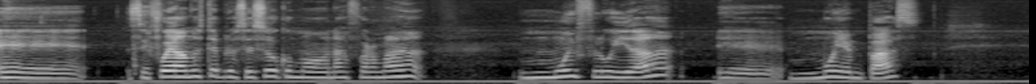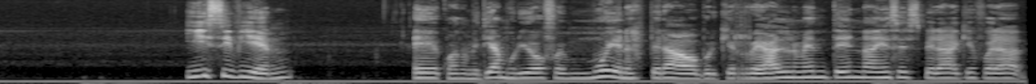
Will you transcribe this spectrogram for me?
Eh, se fue dando este proceso como de una forma muy fluida eh, muy en paz. Y si bien eh, cuando mi tía murió fue muy inesperado, porque realmente nadie se esperaba que fuera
